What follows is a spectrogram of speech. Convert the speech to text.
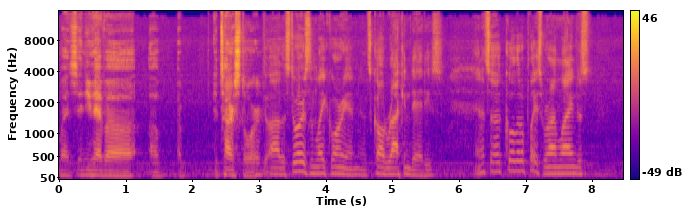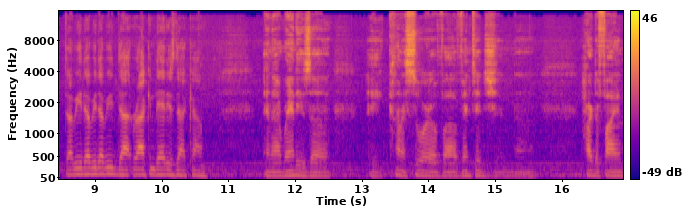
Right, and you have a, a, a guitar store. Uh, the store is in Lake Orion, and it's called Rockin' Daddies. And it's a cool little place. We're online, just www.rockindaddies.com. And uh, is a, a connoisseur of uh, vintage and uh, hard to find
